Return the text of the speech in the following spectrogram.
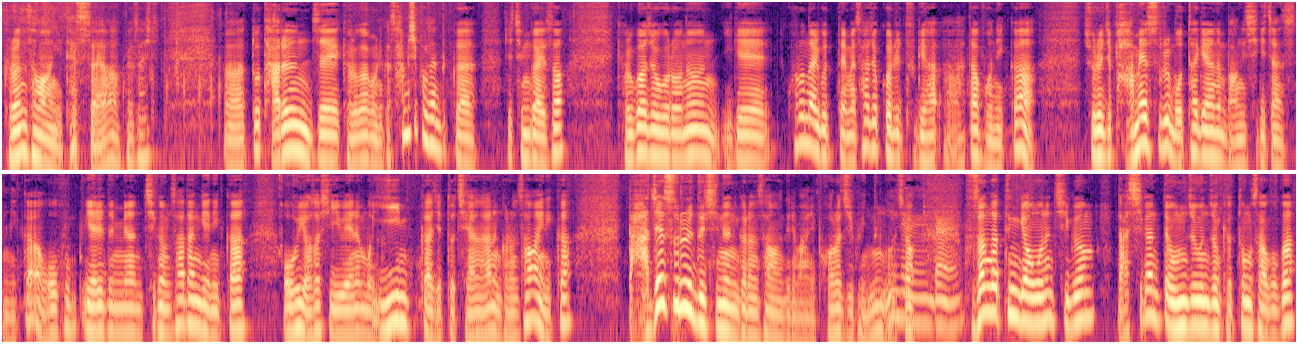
그런 상황이 됐어요. 그래서 어, 또 다른 이제 결과 보니까 30%까지 증가해서 결과적으로는 이게 코로나19 때문에 사족거리를 두게 하다 보니까 주로 이제 밤에 술을 못하게 하는 방식이지 않습니까? 오후, 예를 들면 지금 4단계니까 오후 6시 이후에는 뭐 2인까지 또 제한하는 그런 상황이니까 낮에 술을 드시는 그런 상황들이 많이 벌어지고 있는 거죠. 네, 네. 부산 같은 경우는 지금 낮 시간대 음주운전 교통사고가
